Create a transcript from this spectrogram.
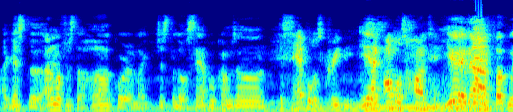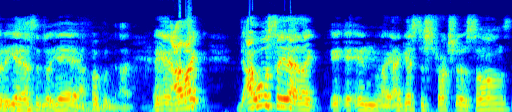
I guess the I don't know if it's the hook or like just a little sample comes on. the sample is creepy. It's Yeah. like almost haunting. You know Yeah, nah, I fuck with it. Yeah, that's a yeah, I fuck with that. And, and I like. I will say that like in, like I guess the structure of songs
